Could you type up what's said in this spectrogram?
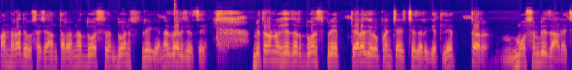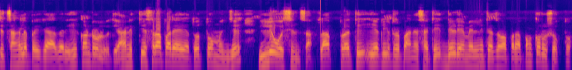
पंधरा दिवसाच्या अंतरानं दोन दोन स्प्रे घेणं गरजेचं आहे. मित्रांनो हे जर दोन स्प्रे तेरा झिरो पंचेचाळीसचे जर घेतलेत तर मोसंबी झाडाची चांगल्यापैकी आगारी ही कंट्रोल होते. आणि तिसरा पर्याय येतो तो म्हणजे लिओसिनचा. प्रति एक लिटर पाण्यासाठी दीड एम एलने त्याचा वापर आपण करू शकतो.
